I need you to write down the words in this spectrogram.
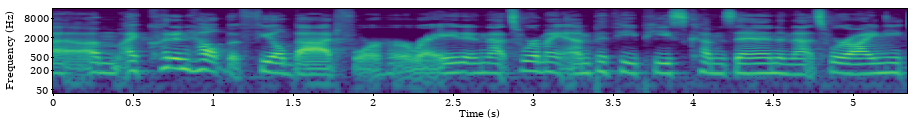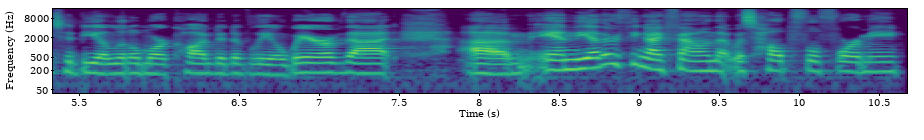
um, I couldn't help but feel bad for her, right? And that's where my empathy piece comes in, and that's where I need to be a little more cognitively aware of that. Um, and the other thing I found that was helpful for me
